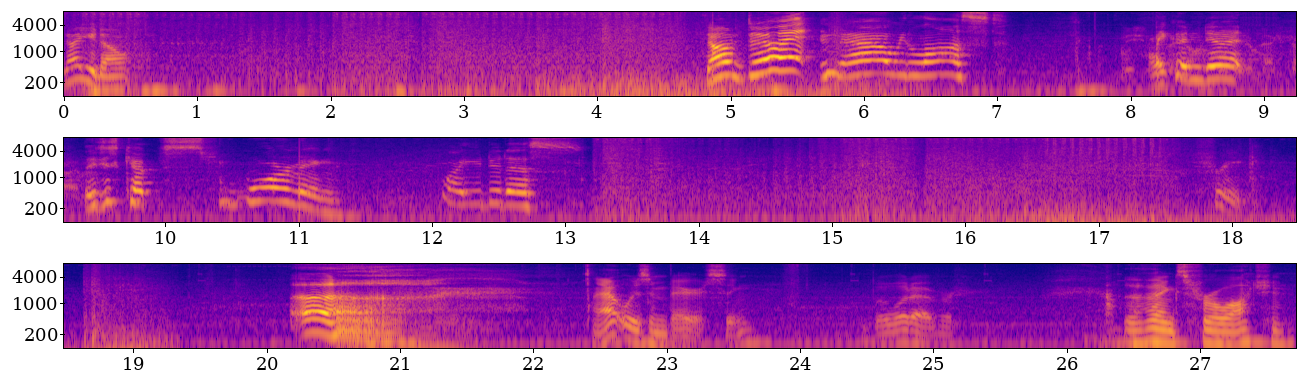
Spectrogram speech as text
No, you don't. Don't do it! No, we lost. I couldn't do it. They just kept swarming. Why you do this? Freak. Ugh. That was embarrassing. But whatever. Thanks for watching.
